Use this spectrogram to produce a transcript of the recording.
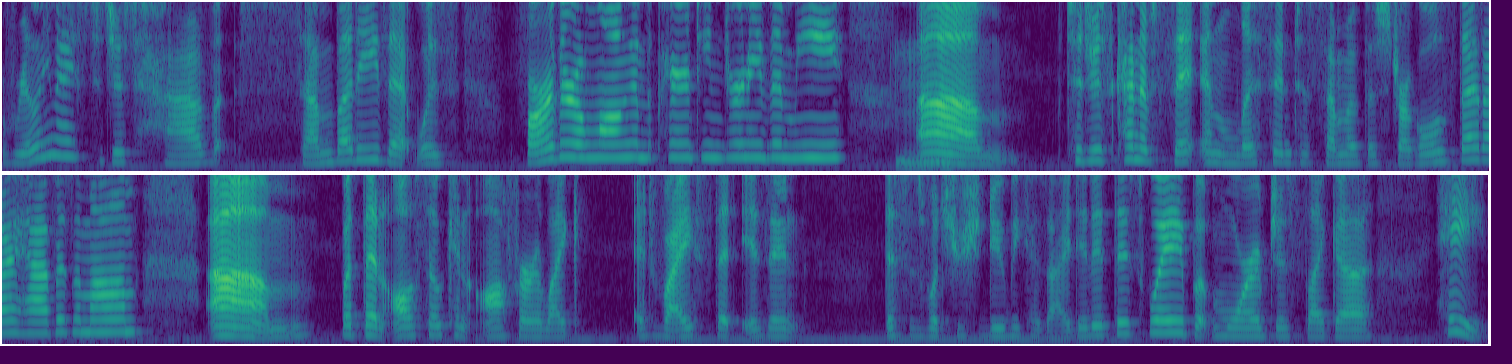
really nice to just have somebody that was farther along in the parenting journey than me. Um, to just kind of sit and listen to some of the struggles that I have as a mom, um, but then also can offer like advice that isn't this is what you should do because I did it this way, but more of just like a hey,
